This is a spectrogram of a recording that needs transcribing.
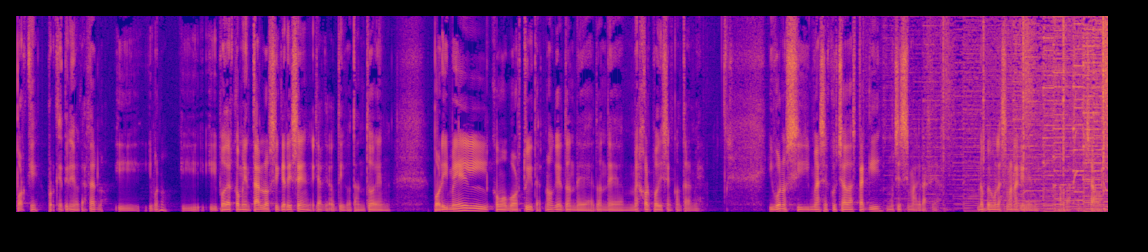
por qué, por qué he tenido que hacerlo. Y, bueno, y, poder comentarlo si queréis, en, ya que os digo, tanto en por email como por Twitter, ¿no? que es donde, donde mejor podéis encontrarme. Y bueno, si me has escuchado hasta aquí, muchísimas gracias. Nos vemos la semana que viene. Un abrazo.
